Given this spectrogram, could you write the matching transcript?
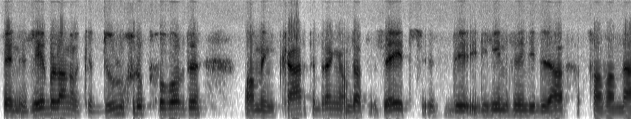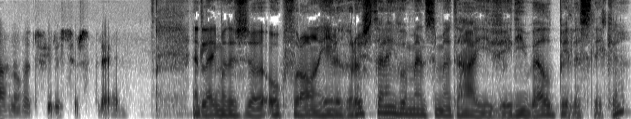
zijn een zeer belangrijke doelgroep geworden om in kaart te brengen, omdat zij het, diegenen zijn die de dag van vandaag nog het virus verspreiden. Het lijkt me dus eh, ook vooral een hele geruststelling voor mensen met HIV die wel pillen slikken.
